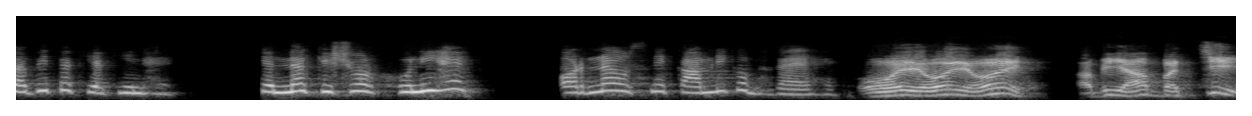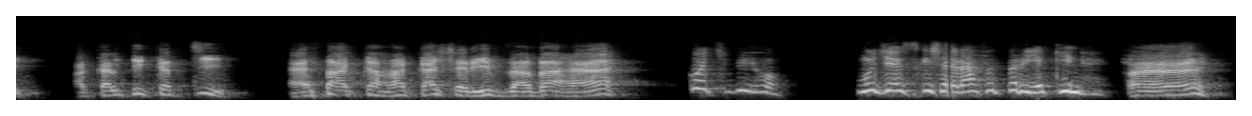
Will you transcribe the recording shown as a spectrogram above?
अभी तक यकीन है कि न किशोर खूनी है और न उसने कामनी को भगाया है। ओए ओए ओए अभी आप बच्ची अकल की कच्ची ऐसा कहाँ का शरीफ ज़्यादा है, कुछ भी हो मुझे उसकी शराफत पर यकीन है। है?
